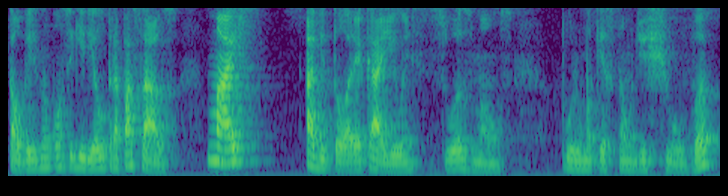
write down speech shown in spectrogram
talvez não conseguiria ultrapassá-los. Mas a vitória caiu em suas mãos por uma questão de chuva,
